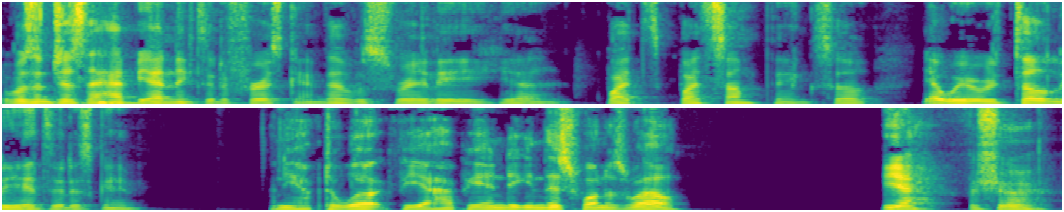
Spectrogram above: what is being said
it wasn't just a happy ending to the first game. That was really yeah quite quite something. So yeah, we were totally into this game. And you have to work for your happy ending in this one as well. Yeah, for sure.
